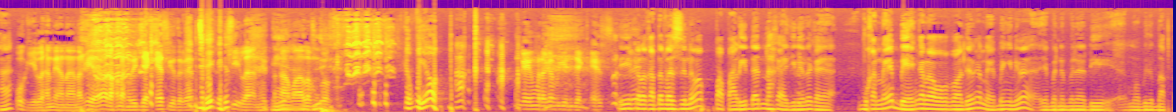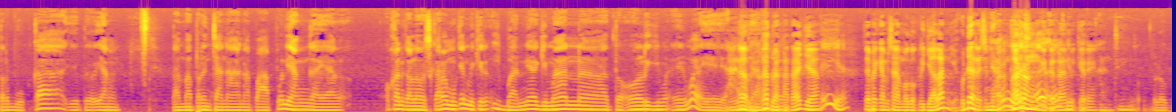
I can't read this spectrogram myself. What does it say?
Hah? Wah gila nih anak-anak ya orang-orang di Jackass gitu kan. Jackass. Gila nih tengah Iya, malam anjing. Kok. Kepunya otak. Kayak mereka bikin Jackass. Iya kalau kata bahasa Sunda mah papalidan lah kayak gini tuh kayak bukan nebeng kan kalau papalidan kan nebeng ini mah ya bener-bener di mobil bak terbuka gitu yang tanpa perencanaan apa pun yang enggak yang oh kan kalau sekarang mungkin mikirin ih bannya gimana atau oli gimana ini mah ya, ya Enggak berangkat berangkat aja. Iya. Tapi kayak misalnya mogok di jalan ya udah resiko Ya, bareng, enggak, bareng saya, gitu kan gitu. mikirnya. Anjing goblok.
